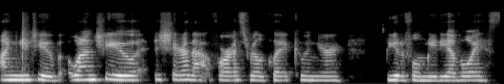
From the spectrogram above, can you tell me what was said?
on YouTube. Why don't you share that for us real quick when your beautiful media voice?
